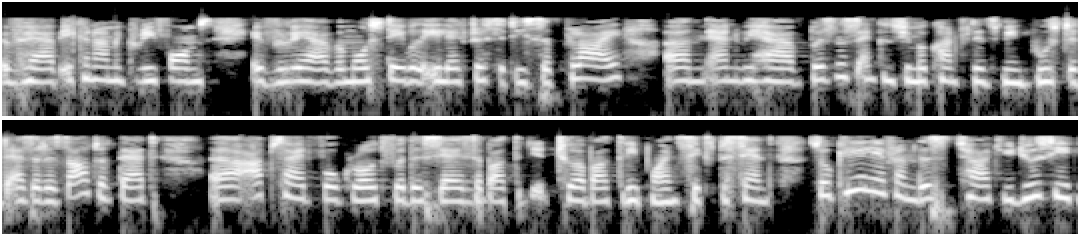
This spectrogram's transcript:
if we have economic reforms, if we have a more stable electricity supply, um, and we have business and consumer confidence being boosted as a result of that, uh, upside for growth for this year is about to about 3.6%. So clearly from this chart, you do see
